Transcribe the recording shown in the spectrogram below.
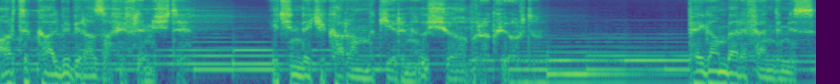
Artık kalbi biraz hafiflemişti. İçindeki karanlık yerini ışığa bırakıyordu. Peygamber Efendimiz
